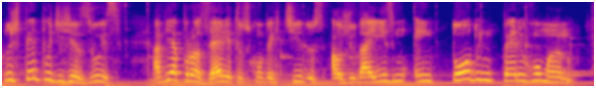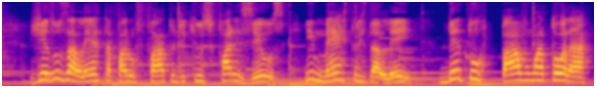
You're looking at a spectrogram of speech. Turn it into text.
Nos tempos de Jesus, havia prosélitos convertidos ao judaísmo em todo o Império Romano. Jesus alerta para o fato de que os fariseus e mestres da lei deturpavam a Torá,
